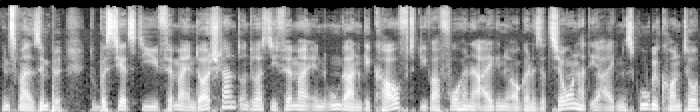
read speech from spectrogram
nimm's mal simpel. Du bist jetzt die Firma in Deutschland und du hast die Firma in Ungarn gekauft. Die war vorher eine eigene Organisation, hat ihr eigenes Google-Konto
